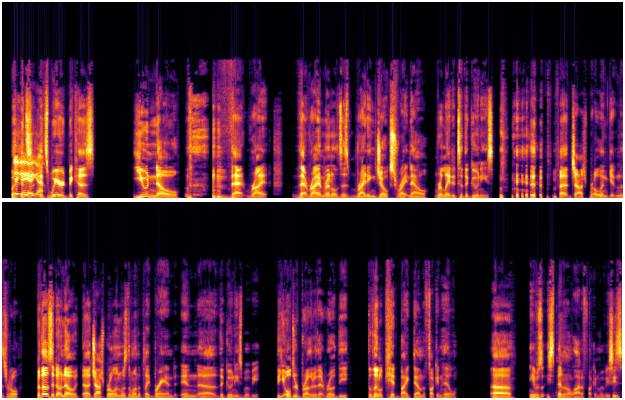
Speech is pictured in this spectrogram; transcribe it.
but Yeah, yeah, it's, yeah, it's weird because you know that ryan that Ryan Reynolds is writing jokes right now related to the Goonies. About Josh Brolin getting this role. For those that don't know, uh, Josh Brolin was the one that played Brand in uh, the Goonies movie, the older brother that rode the the little kid bike down the fucking hill. Uh, he was he's been in a lot of fucking movies. He's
